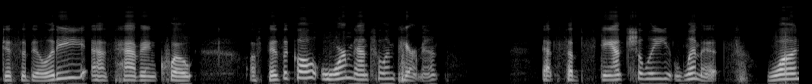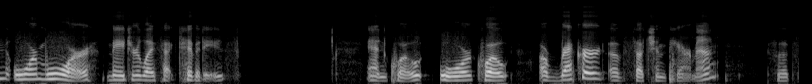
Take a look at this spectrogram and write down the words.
disability as having, quote, a physical or mental impairment that substantially limits one or more major life activities, end quote, or, quote, a record of such impairment. So that's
